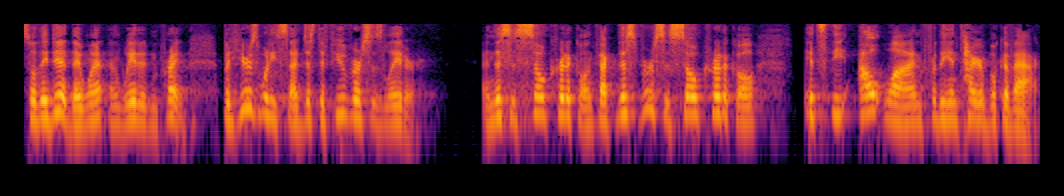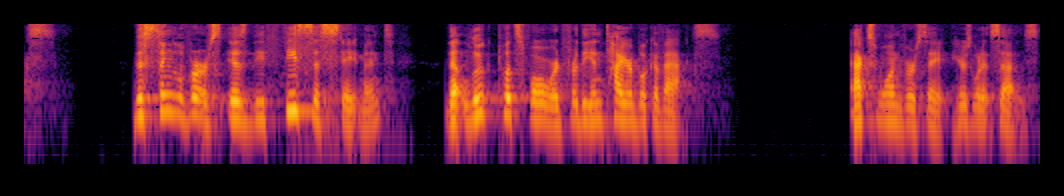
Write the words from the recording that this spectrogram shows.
So they did. They went and waited and prayed. But here's what he said just a few verses later. And this is so critical. In fact, this verse is so critical, it's the outline for the entire book of Acts. This single verse is the thesis statement that Luke puts forward for the entire book of Acts. Acts 1, verse 8. Here's what it says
